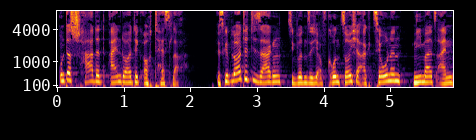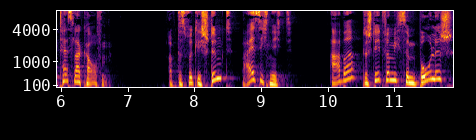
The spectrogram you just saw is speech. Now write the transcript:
Und das schadet eindeutig auch Tesla. Es gibt Leute, die sagen, sie würden sich aufgrund solcher Aktionen niemals einen Tesla kaufen. Ob das wirklich stimmt, weiß ich nicht. Aber das steht für mich symbolisch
